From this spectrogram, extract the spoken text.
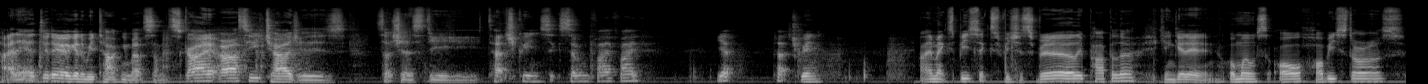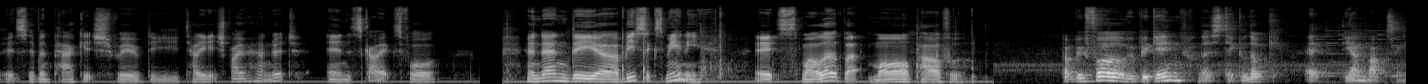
Hi there, today we're going to be talking about some Sky RC chargers, such as the touchscreen 6755. Yep, touchscreen. IMAX B6, which is really popular. You can get it in almost all hobby stores. It's even packaged with the Tali H500 and the Sky X4. And then the uh, B6 Mini. It's smaller but more powerful. But before we begin, let's take a look at the unboxing.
